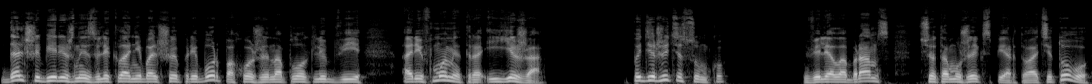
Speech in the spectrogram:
Дальше бережно извлекла небольшой прибор, похожий на плод любви, арифмометра и ежа. «Подержите сумку», — велел Абрамс все тому же эксперту, а Титову,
